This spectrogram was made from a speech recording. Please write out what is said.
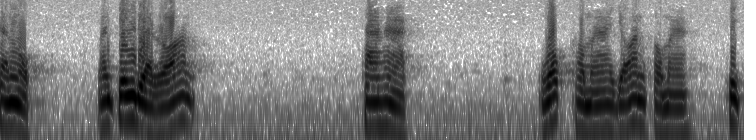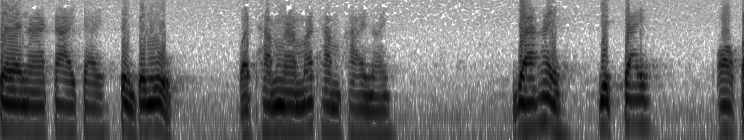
สงบ มันจึงเดือดร้อน ถ้าหากวกเข้ามาย้อนเข้ามา ที่เจรณากายใจ ซึ่งเป็นรูปว่าทำนามธรรมภายใน อย่าให้จิตใจออกไป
